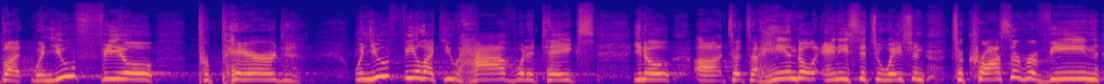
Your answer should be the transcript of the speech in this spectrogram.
But when you feel prepared, when you feel like you have what it takes, you know, uh, to, to handle any situation, to cross a ravine and,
